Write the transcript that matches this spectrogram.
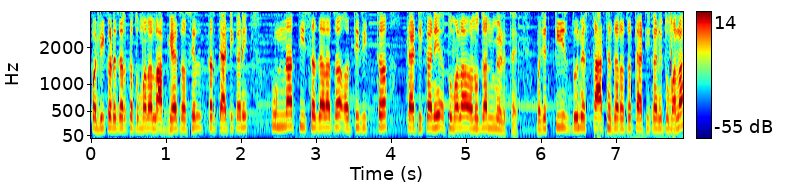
पलीकडे जर का तुम्हाला लाभ घ्यायचा असेल तर त्या ठिकाणी पुन्हा तीस हजाराचा अतिरिक्त त्या ठिकाणी तुम्हाला अनुदान मिळतं आहे म्हणजे तीस दुने साठ हजाराचं त्या ठिकाणी तुम्हाला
